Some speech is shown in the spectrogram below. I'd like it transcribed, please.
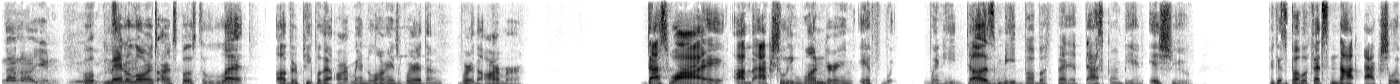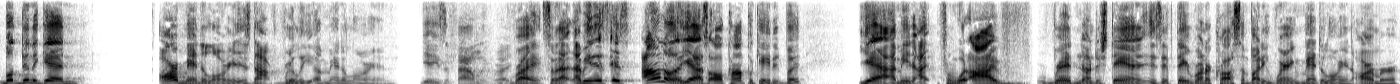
No, no, you. you Well, you can Mandalorians aren't supposed to let other people that aren't Mandalorians wear the wear the armor. That's why I'm actually wondering if w- when he does meet Boba Fett, if that's going to be an issue, because Boba Fett's not actually. Well, then again, our Mandalorian is not really a Mandalorian, Yeah, he's a foundling, right? right? So that I mean, it's, it's I don't know. Yeah, it's all complicated, but yeah, I mean, I from what I've read and understand is if they run across somebody wearing Mandalorian armor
